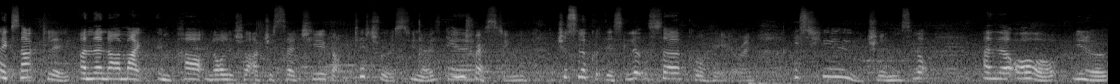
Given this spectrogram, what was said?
Exactly. And then I might impart knowledge that I've just said to you about the clitoris. You know, it's Yeah. interesting. Just look at this little circle here, and it's huge, and there's a lot. And they're all, you know,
